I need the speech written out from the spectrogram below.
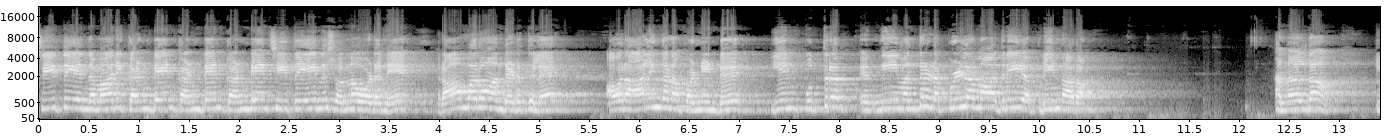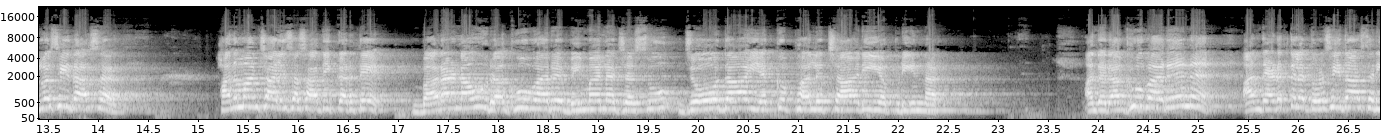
சீத்தையை இந்த மாதிரி கண்டேன் கண்டேன் கண்டேன் சீத்தையேன்னு சொன்ன உடனே ராமரும் அந்த இடத்துல அவர் ஆலிங்கனம் பண்ணிட்டு என் புத்திர நீ வந்து பிள்ளை மாதிரி அப்படின்னாராம். அதனால்தான் துளசிதாசர் ஹனுமான் சாலிசா சாதிக்கிறதே பரணவ் ரகுவர் பிமல ஜசு ஜோதா எக்கு பலுச்சாரி அப்படின்னார். அந்த ரகுவருன்னு அந்த இடத்துல துளசிதாசர்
